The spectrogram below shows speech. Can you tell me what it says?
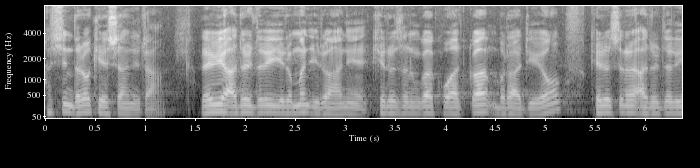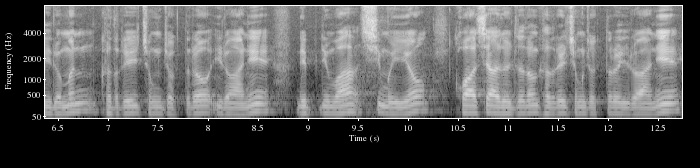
하신 대로 계시하니라. 레위 아들들의 이름은 이러하니 게르손과 고앗과 무라디요 게르손의 아들들의 이름은 그들의 종족대로 이러하니 립니와 시므이요 고앗의 아들들은 그들의 종족대로 이러하니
